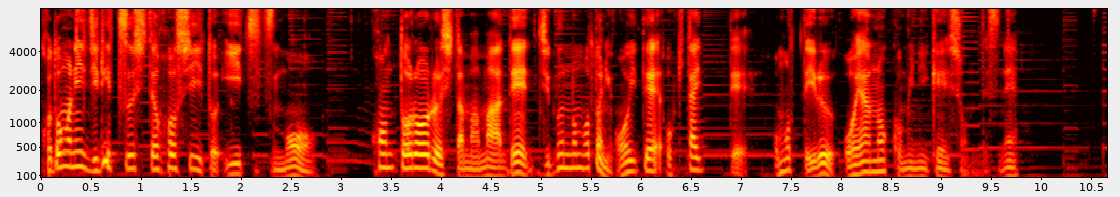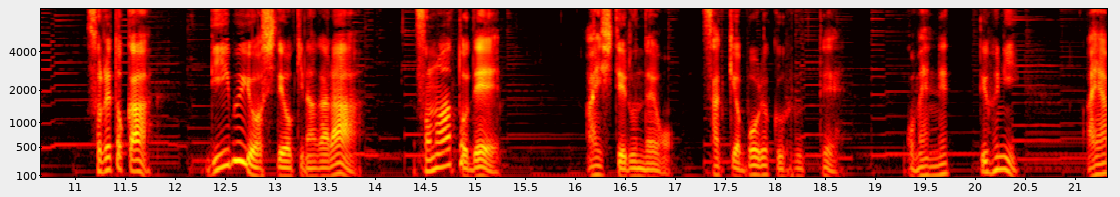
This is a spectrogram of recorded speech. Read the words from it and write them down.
子供に自立してほしいと言いつつも、コントロールしたままで自分の元に置いておきたいって思っている親のコミュニケーションですね。それとか、DV をしておきながら、その後で、愛してるんだよ。さっきは暴力振るって、ごめんねっていうふうに謝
